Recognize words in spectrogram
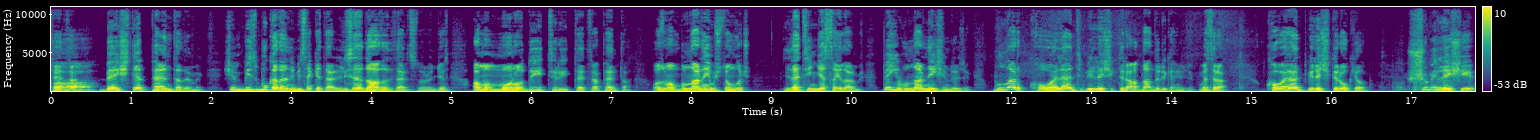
tetra, Aa. 5 de penta demek. Şimdi biz bu kadarını bilsek yeterli. Lisede daha da detaylısını öğreneceğiz. Ama mono, di, tri, tetra, penta. O zaman bunlar neymiş Tonguç? Latince sayılarmış. Peki bunlar ne işimize yarayacak? Bunlar kovalent birleşikleri adlandırırken yarayacak. Mesela kovalent birleşikleri okuyalım. Şu birleşiği,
